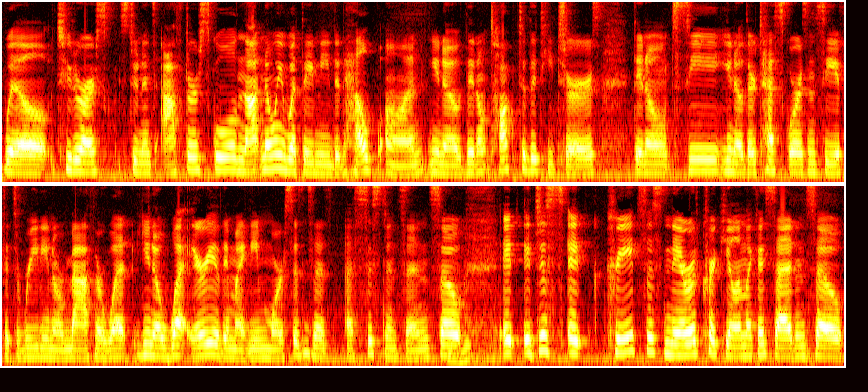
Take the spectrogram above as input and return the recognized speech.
will tutor our students after school, not knowing what they needed help on. You know, they don't talk to the teachers, they don't see, you know, their test scores and see if it's reading or math or what, you know, what area they might need more assistance, assistance in. So it, it just, it creates this narrowed curriculum, like I said, and so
